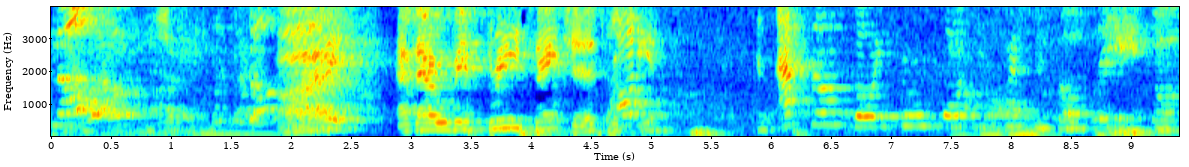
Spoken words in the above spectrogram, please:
No. Alright, and there will be three stages The with audience. And after going through 40 questions, so please go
